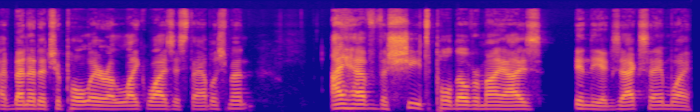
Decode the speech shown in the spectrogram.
I've been at a Chipotle or a likewise establishment. I have the sheets pulled over my eyes in the exact same way.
